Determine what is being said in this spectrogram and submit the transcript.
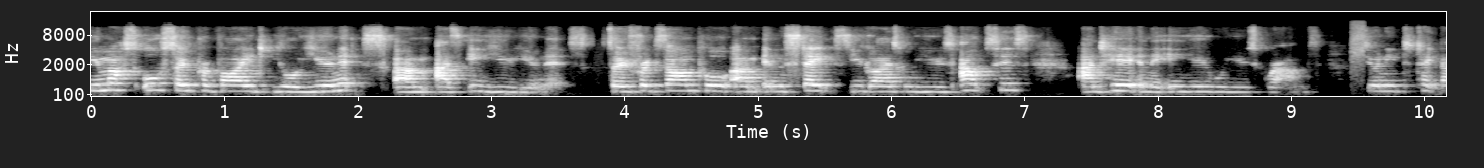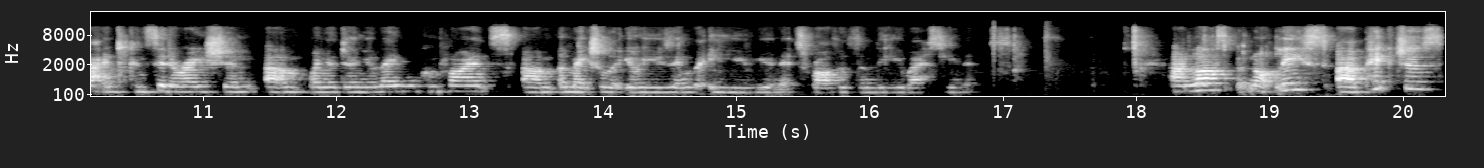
You must also provide your units um, as EU units. So for example, um, in the States, you guys will use ounces, and here in the EU, we'll use grams. So you'll need to take that into consideration um, when you're doing your label compliance um, and make sure that you're using the EU units rather than the US units. And last but not least, uh, pictures.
